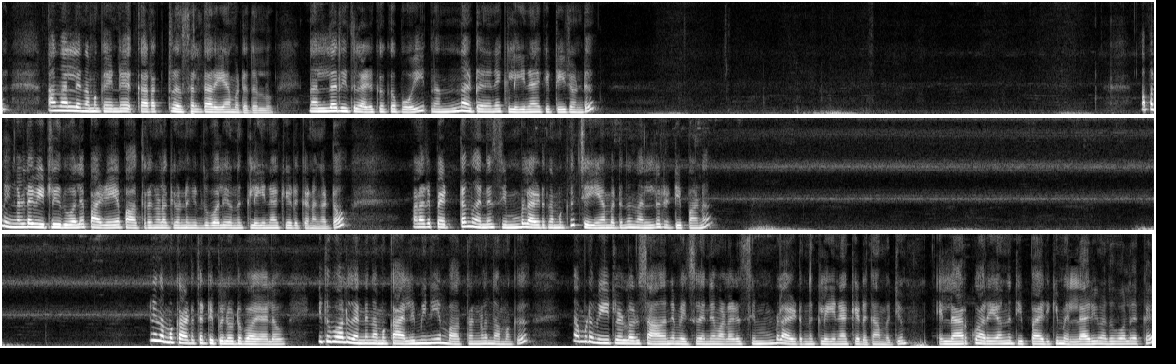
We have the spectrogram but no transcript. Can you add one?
അതല്ലേ നമുക്ക് അതിന്റെ കറക്റ്റ് റിസൾട്ട് അറിയാൻ പറ്റത്തുള്ളൂ. നല്ല രീതിയിൽ അഴുക്കൊക്കെ പോയി നന്നായിട്ട് തന്നെ ക്ലീൻ ആക്കി ഇട്ടിട്ടുണ്ട്. അപ്പോൾ നിങ്ങളുടെ വീട്ടിൽ ഇതുപോലെ പഴയ പാത്രങ്ങളൊക്കെ ഉണ്ടെങ്കിൽ ഇതുപോലെ ഒന്ന് ക്ലീൻ ആക്കി എടുക്കണം കേട്ടോ. വളരെ പെട്ടെന്ന് തന്നെ സിമ്പിളായിട്ട് നമുക്ക് ചെയ്യാൻ പറ്റുന്ന നല്ലൊരു ടിപ്പാണ് നമുക്ക് അടുത്ത ടിപ്പിലോട്ട് പോയാലോ? ഇതുപോലെ തന്നെ നമുക്ക് അലുമിനിയം പാത്രങ്ങൾ നമുക്ക് നമ്മുടെ വീട്ടിലുള്ള ഒരു സാധനം വെച്ച് തന്നെ വളരെ സിമ്പിളായിട്ടൊന്ന് ക്ലീൻ ആക്കി എടുക്കാൻ പറ്റും. എല്ലാവർക്കും അറിയാവുന്ന ടിപ്പായിരിക്കും എല്ലാവരും അതുപോലെയൊക്കെ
